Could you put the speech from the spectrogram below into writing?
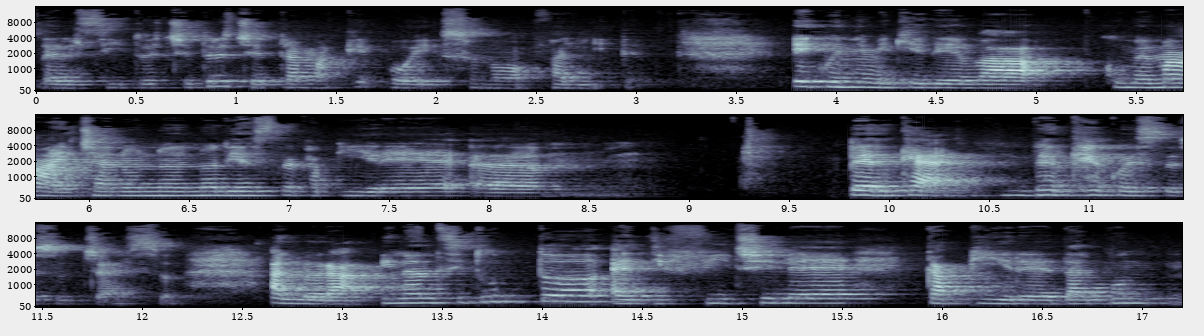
bel sito eccetera eccetera, ma che poi sono fallite. E quindi mi chiedeva come mai, cioè non, non riesco a capire ehm, perché? Perché questo è successo? Allora, innanzitutto è difficile capire punto,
